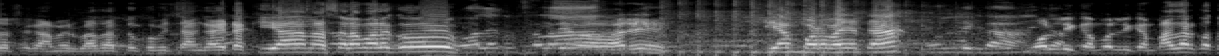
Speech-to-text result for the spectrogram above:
দর্শক আমের বাজার তো খুবই চাঙ্গা। এটা কি আম? আসসালামু আলাইকুম। আরে কি আম বড় ভাই এটা? মল্লিকা। মল্লিকা বাজার কত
